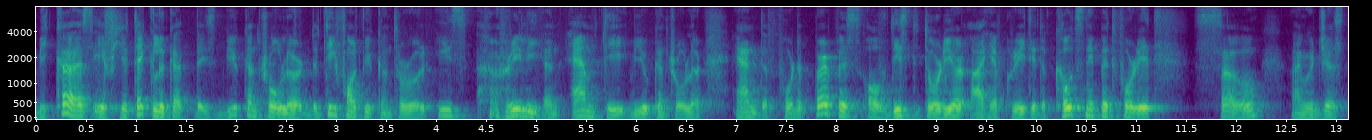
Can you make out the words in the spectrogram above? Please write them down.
Because if you take a look at this view controller, the default view controller is really an empty view controller. And for the purpose of this tutorial, I have created a code snippet for it. So I would just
